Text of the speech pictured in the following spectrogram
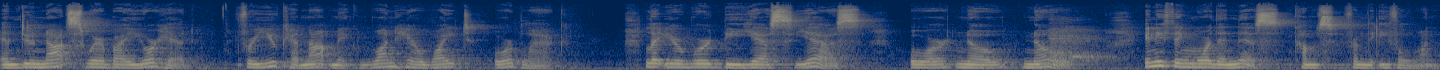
And do not swear by your head, for you cannot make one hair white or black. Let your word be yes, yes, or no, no. Anything more than this comes from the evil one.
